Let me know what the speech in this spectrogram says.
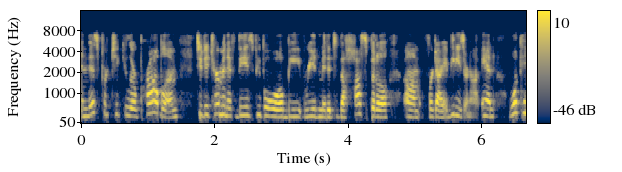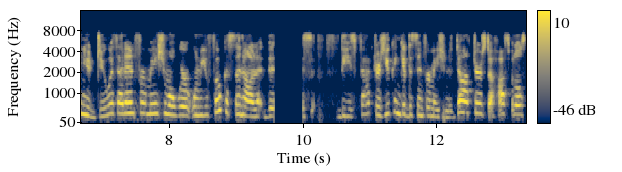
in this particular problem to determine if these people will be readmitted to the hospital um, for diabetes or not. And what can you do with that information? Well, when you focus in on this these factors, you can give this information to doctors, to hospitals,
